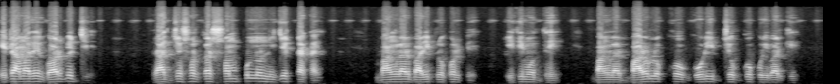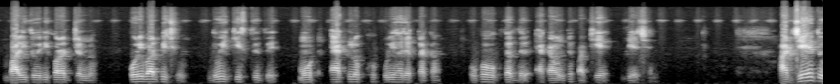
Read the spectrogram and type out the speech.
এটা আমাদের গর্বের যে, রাজ্য সরকার সম্পূর্ণ নিজের টাকায় বাংলার বাড়ি প্রকল্পে ইতিমধ্যে বাংলার বারো লক্ষ গরিব যোগ্য পরিবারকে বাড়ি তৈরি করার জন্য পরিবার পিছু দুই কিস্তিতে মোট এক লক্ষ কুড়ি হাজার টাকা উপভোক্তাদের অ্যাকাউন্টে পাঠিয়ে দিয়েছেন। আর যেহেতু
